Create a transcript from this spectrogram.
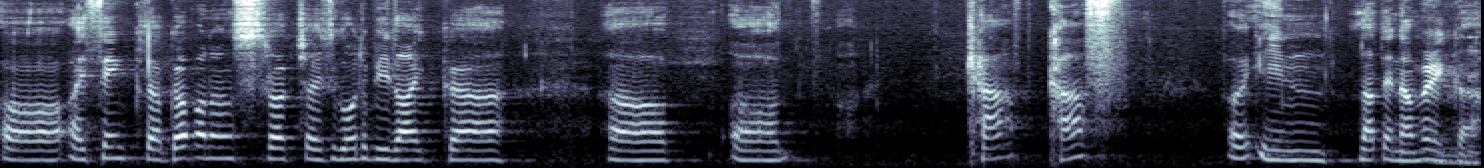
uh, I think the governance structure is going to be like uh, uh, uh, CAF, CAF uh, in Latin America.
